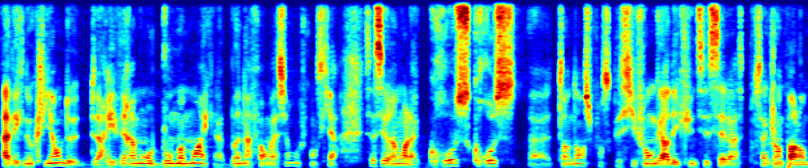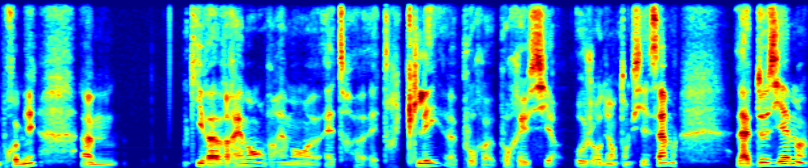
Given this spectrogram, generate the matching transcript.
avec nos clients, d'arriver vraiment au bon moment avec la bonne information. Donc je pense qu'il y a, ça c'est vraiment la grosse, grosse euh, tendance. Je pense que s'il faut en garder qu'une, c'est celle-là. C'est pour ça que j'en parle en premier. Euh, qui va vraiment, vraiment être, être clé pour, pour réussir aujourd'hui en tant que CSM. La deuxième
